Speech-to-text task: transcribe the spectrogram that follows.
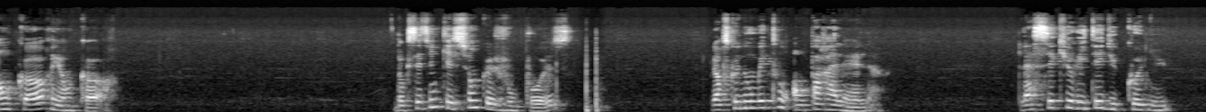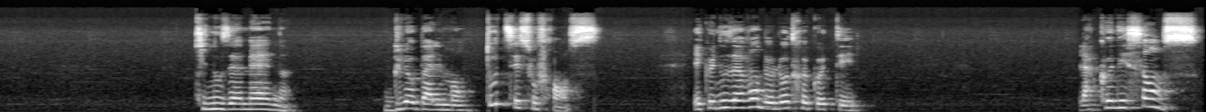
encore et encore. Donc c'est une question que je vous pose. Lorsque nous mettons en parallèle la sécurité du connu qui nous amène globalement toutes ces souffrances et que nous avons de l'autre côté la connaissance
